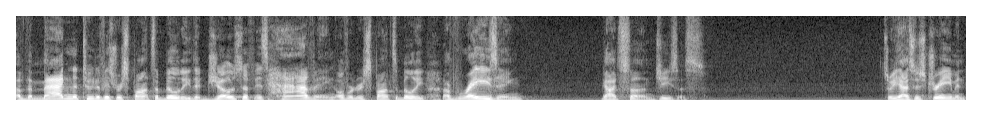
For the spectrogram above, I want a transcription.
of the magnitude of his responsibility that Joseph is having over the responsibility of raising God's son, Jesus. So he has this dream, and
